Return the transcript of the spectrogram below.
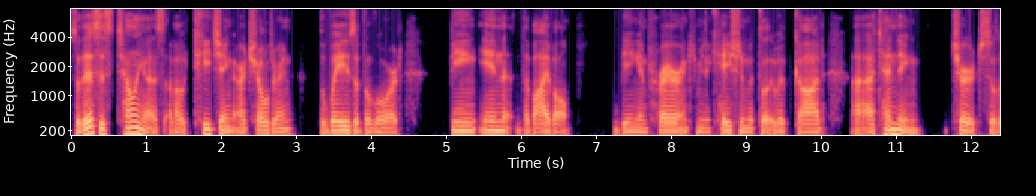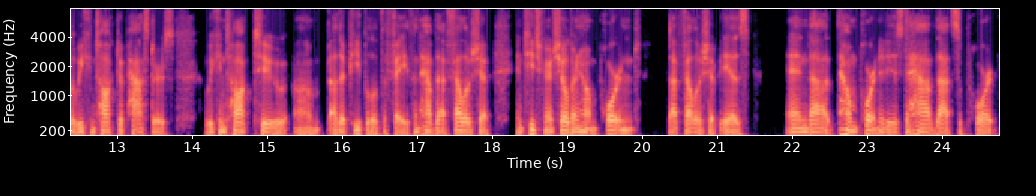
So this is telling us about teaching our children the ways of the Lord, being in the Bible, being in prayer and communication with the, with God, uh, attending church so that we can talk to pastors we can talk to um, other people of the faith and have that fellowship and teaching our children how important that fellowship is and uh, how important it is to have that support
